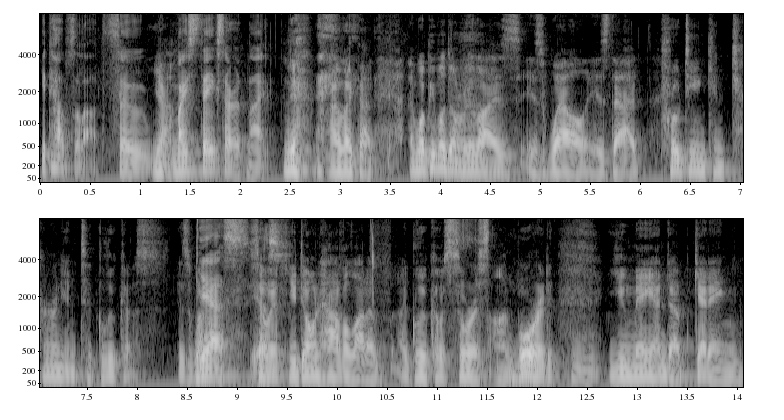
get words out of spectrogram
it helps a lot. So Yeah. my steaks are at night. Yeah, I like that. And what people don't realize as well is that protein can turn into glucose as well. Yes, So yes. if you don't have a lot of a glucose source on board, Mm-hmm. you may end up getting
